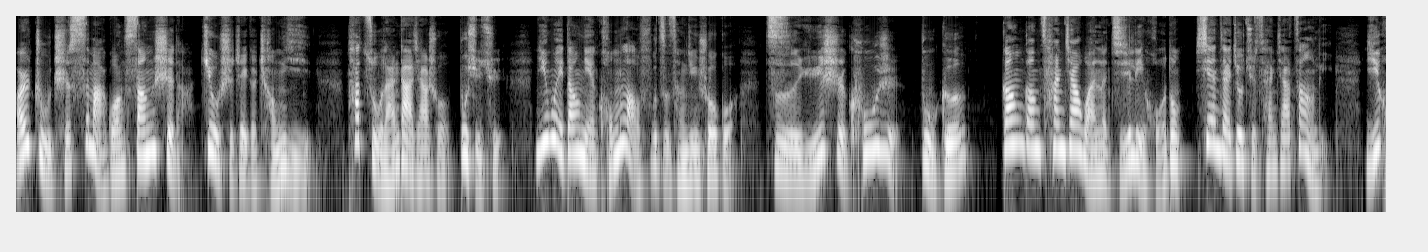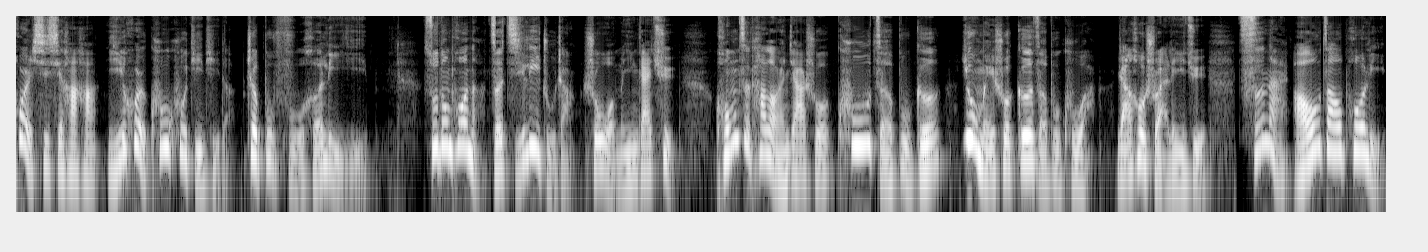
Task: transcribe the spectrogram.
而主持司马光丧事的就是这个程颐，他阻拦大家说不许去，因为当年孔老夫子曾经说过“子于是哭日不歌”，刚刚参加完了吉礼活动，现在就去参加葬礼，一会儿嘻嘻哈哈，一会儿哭哭啼啼的，这不符合礼仪。苏东坡呢，则极力主张说我们应该去。孔子他老人家说哭则不歌，又没说歌则不哭啊。然后甩了一句：“此乃敖糟坡里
